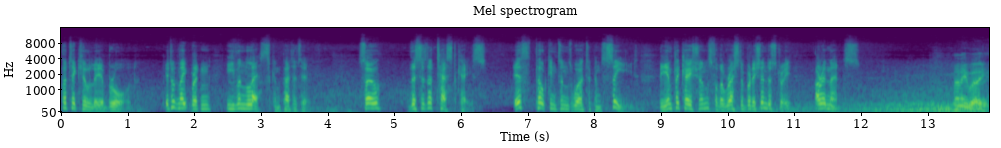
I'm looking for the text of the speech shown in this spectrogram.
particularly abroad. It would make Britain even less competitive. So, this is a test case. If Pilkingtons were to concede, the implications for the rest of British industry are immense. Anyway,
